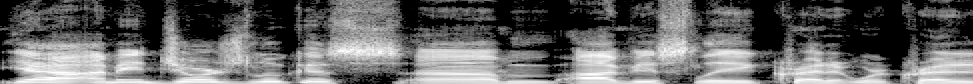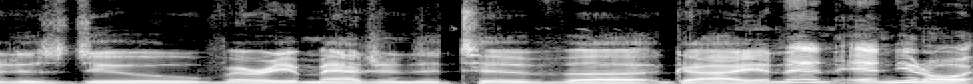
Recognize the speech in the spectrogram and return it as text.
Yeah, I mean George Lucas, um, obviously credit where credit is due. Very imaginative uh, guy, and and and you know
